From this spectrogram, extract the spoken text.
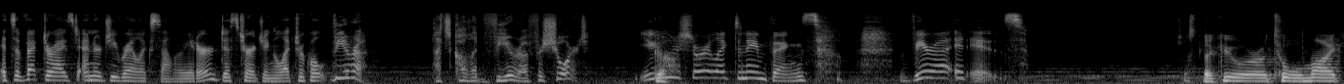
It's a vectorized energy rail accelerator, discharging electrical... Vera! Let's call it Vera for short. You God. sure like to name things. Vera it is. Just like you are a tool, Mike.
